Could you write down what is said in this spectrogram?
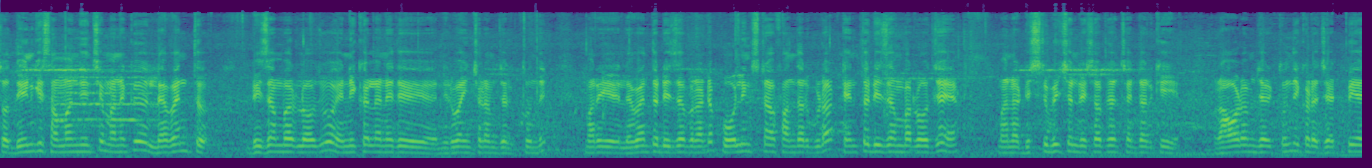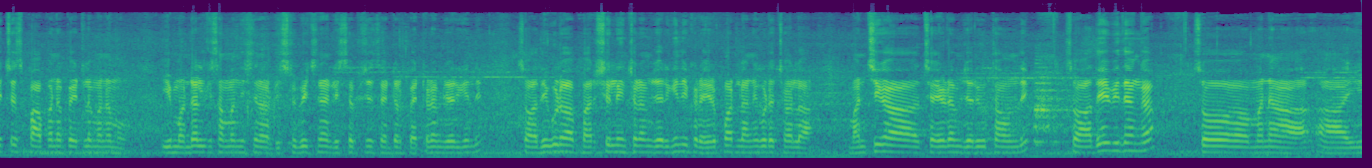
సో దీనికి సంబంధించి మనకు లెవెన్త్ డిసెంబర్ రోజు ఎన్నికలు అనేది నిర్వహించడం జరుగుతుంది. మరి లెవెన్త్ డిసెంబర్ అంటే పోలింగ్ స్టాఫ్ అందరు కూడా టెన్త్ డిసెంబర్ రోజే మన డిస్ట్రిబ్యూషన్ రిసెప్షన్ సెంటర్కి రావడం జరుగుతుంది. ఇక్కడ జెడ్పిహెచ్ఎస్ పాపన్నపేటలో మనము ఈ మండలికి సంబంధించిన డిస్ట్రిబ్యూషన్ అండ్ రిసెప్షన్ సెంటర్ పెట్టడం జరిగింది. సో అది కూడా పరిశీలించడం జరిగింది. ఇక్కడ ఏర్పాట్లు అన్నీ కూడా చాలా మంచిగా చేయడం జరుగుతూ ఉంది. సో అదేవిధంగా సో మన ఈ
